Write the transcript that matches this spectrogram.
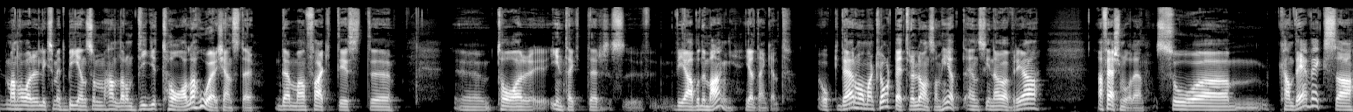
man har liksom ett ben som handlar om digitala HR-tjänster där man faktiskt eh, eh, tar intäkter via abonnemang helt enkelt. Och där har man klart bättre lönsamhet än sina övriga affärsområden. Så kan det växa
